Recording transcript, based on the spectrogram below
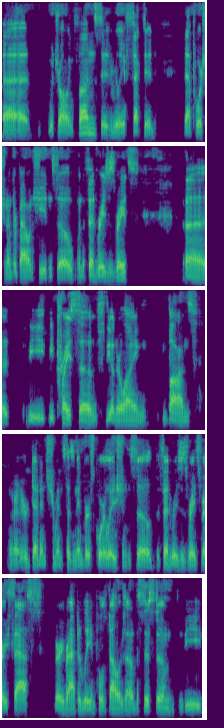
uh, withdrawing funds. It really affected that portion of their balance sheet. And so when the Fed raises rates, uh, the the price of the underlying bonds or, or, debt instruments has an inverse correlation. So the Fed raises rates very fast, very rapidly, and pulls dollars out of the system. The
